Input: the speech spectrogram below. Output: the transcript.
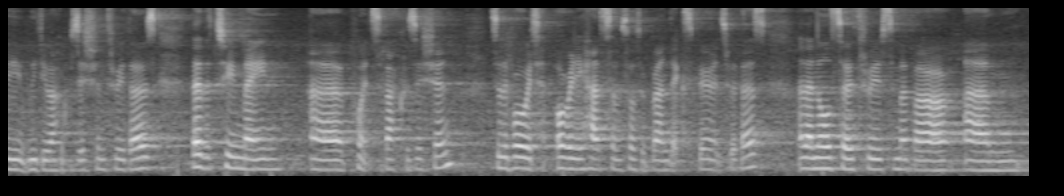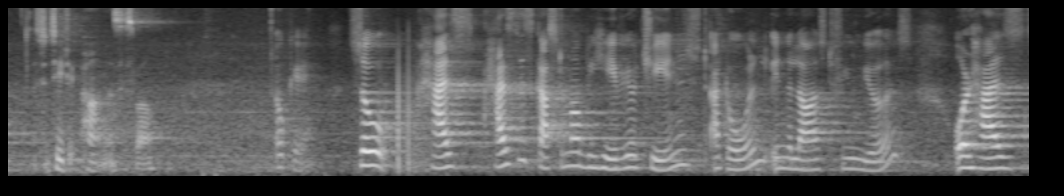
we, we do acquisition through those. They're the two main uh, points of acquisition. So they've already, already had some sort of brand experience with us. And then also through some of our um, strategic partners as well. Okay. So has, has this customer behavior changed at all in the last few years? Or has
